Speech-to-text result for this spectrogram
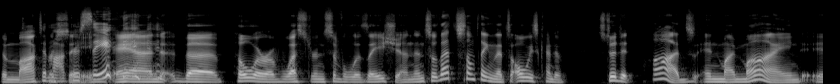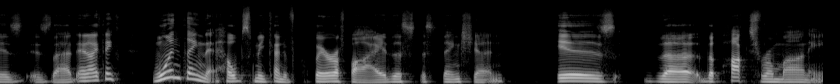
democracy, democracy. and the pillar of Western civilization. And so that's something that's always kind of stood at odds in my mind is is that and i think one thing that helps me kind of clarify this distinction is the the pax romana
